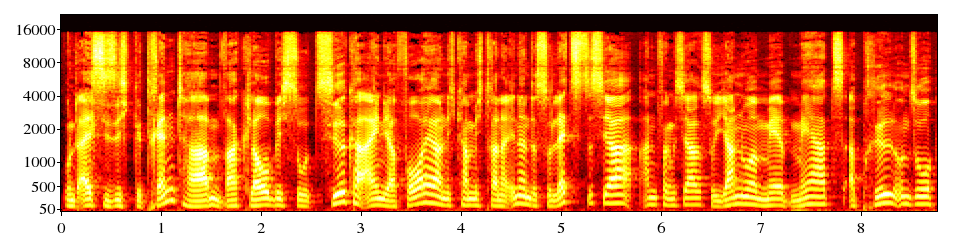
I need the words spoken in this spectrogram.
Und als sie sich getrennt haben, war, glaube ich, so circa ein Jahr vorher. Und ich kann mich dran erinnern, dass so letztes Jahr, Anfang des Jahres, so Januar, März, April und so,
